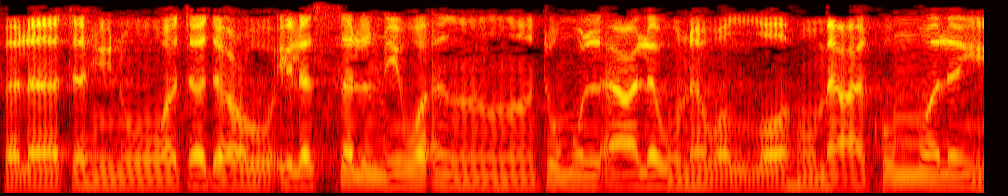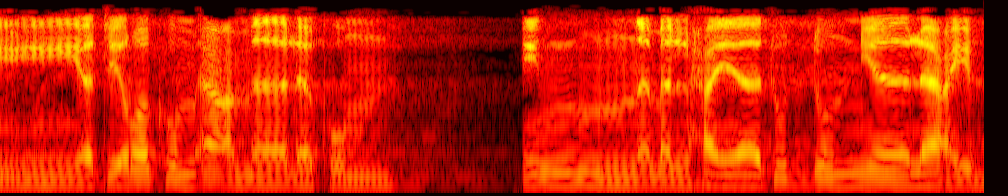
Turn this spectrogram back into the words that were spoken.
فَلَا تَهِنُوا وَتَدْعُوا إِلَى السَّلْمِ وَأَنتُمُ الْأَعْلَوْنَ وَاللَّهُ مَعَكُمْ وَلَن يَتِرَكُمْ أَعْمَالَكُمْ إِنَّمَا الْحَيَاةُ الدُّنْيَا لَعِبٌ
